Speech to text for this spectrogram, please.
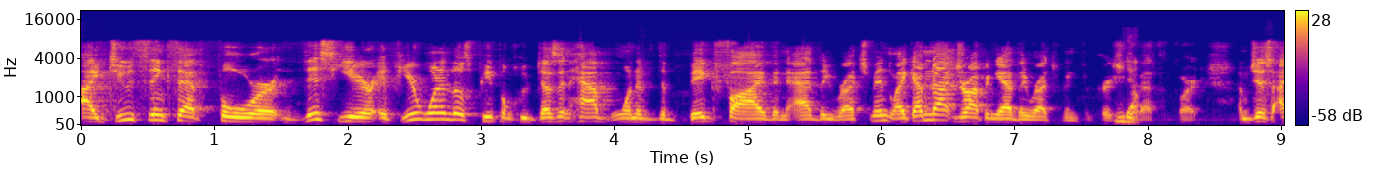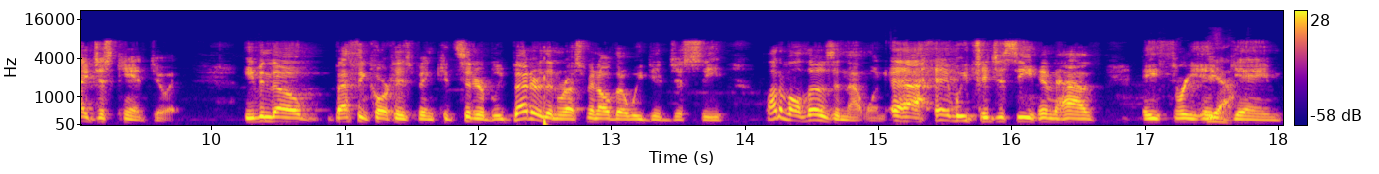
I do think that for this year, if you're one of those people who doesn't have one of the big five and Adley Rutschman, like I'm not dropping Adley Rutschman for Christian no. Bethancourt. I'm just I just can't do it. Even though Bethancourt has been considerably better than Rutschman, although we did just see a lot of all those in that one. Uh, we did just see him have a three hit yeah. game.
